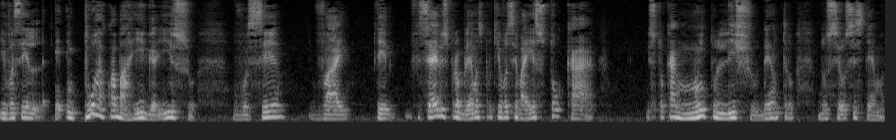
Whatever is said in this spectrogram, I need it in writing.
e você empurra com a barriga isso, você vai ter sérios problemas porque você vai estocar, estocar muito lixo dentro do seu sistema.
